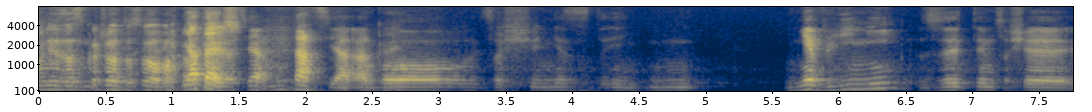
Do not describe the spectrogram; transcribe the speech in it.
Bo mnie zaskoczyło to słowo. Ja też. Mutacja, mutacja albo coś nie, z, nie w linii z tym, co się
